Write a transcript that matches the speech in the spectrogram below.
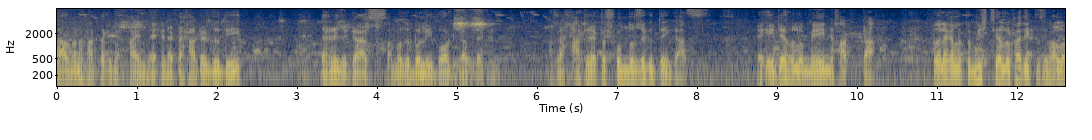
রাজমানের হাটটা কিন্তু ফাইন দেখেন। একটা হাটের যদি দেখেন যে গাছ, আমরা যে বলি বট গাছ দেখেন, আসলে হাটের একটা সৌন্দর্য কিন্তু এই গাছ। এইটা হলো মেইন হাটটা। তো এলাকার লোক তো মিষ্টি আলু খায়, দেখতেছি ভালো।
